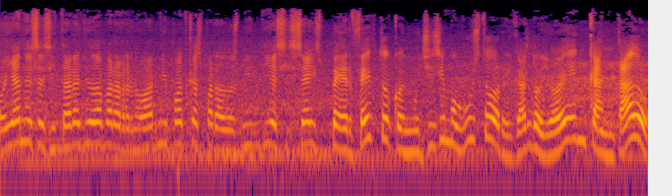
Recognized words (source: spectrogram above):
voy a necesitar ayuda para renovar mi podcast para 2016. Perfecto, con muchísimo gusto, Ricardo. Yo he encantado.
